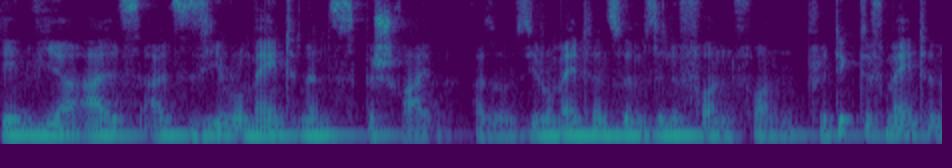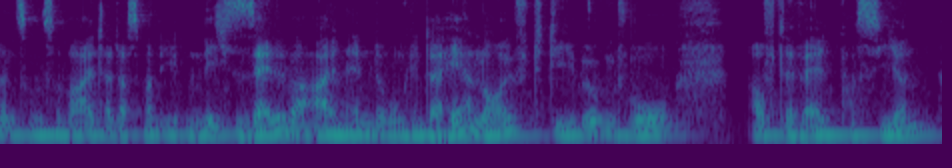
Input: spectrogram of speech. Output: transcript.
den wir als, als Zero Maintenance beschreiben. Also Zero Maintenance so im Sinne von, von Predictive Maintenance und so weiter, dass man eben nicht selber allen Änderungen hinterherläuft, die irgendwo auf der Welt passieren,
